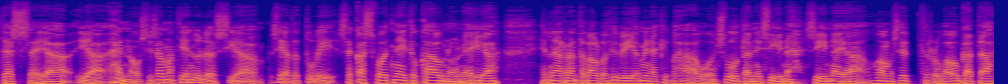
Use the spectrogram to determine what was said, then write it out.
tässä. Ja, ja hän nousi saman tien ylös ja sieltä tuli, sä kasvoit Neito Kaunonen ja Helena Ranta lauloi hyvin ja minäkin vähän auoin suutani siinä, siinä ja huomasin, että Rova Ogata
